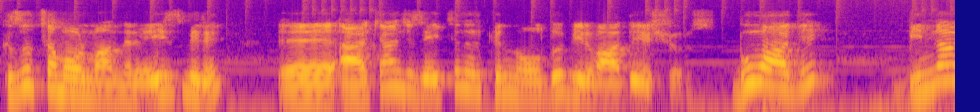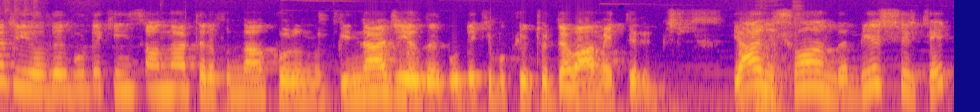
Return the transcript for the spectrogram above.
Kızılçam ormanları ve İzmir'in e, Erkence zeytin ırkının olduğu bir vade yaşıyoruz. Bu vadi binlerce yıldır buradaki insanlar tarafından korunmuş, binlerce yıldır buradaki bu kültür devam ettirilmiş. Yani evet. şu anda bir şirket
